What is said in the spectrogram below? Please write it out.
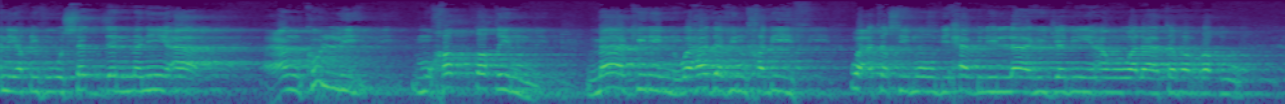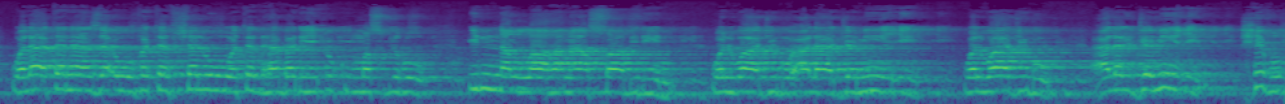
أن يقفوا سدا منيعا عن كل مخطط ماكر وهدف خبيث واعتصموا بحبل الله جميعا ولا تفرقوا ولا تنازعوا فتفشلوا وتذهب ريحكم واصبروا. إن الله مع الصابرين والواجب على جميع والواجب على الجميع حفظ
